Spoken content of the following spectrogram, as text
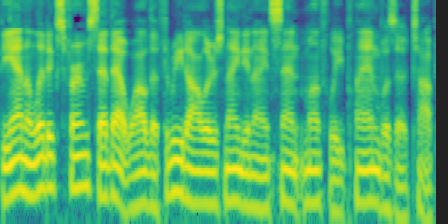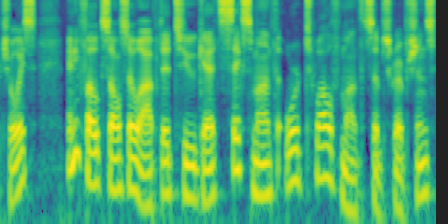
The analytics firm said that while the $3.99 monthly plan was a top choice, many folks also opted to get 6 month or 12 month subscriptions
